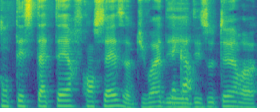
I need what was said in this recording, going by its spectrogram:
contestataire française, tu vois, des, des auteurs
